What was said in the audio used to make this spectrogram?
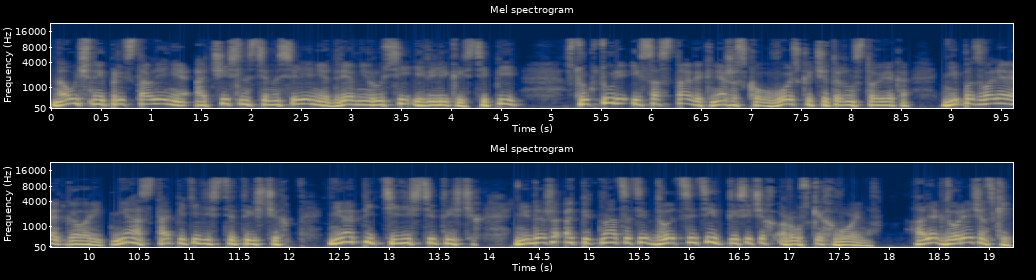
научные представления о численности населения Древней Руси и Великой Степи, структуре и составе княжеского войска XIV века не позволяют говорить ни о 150 тысячах, ни о 50 тысячах, ни даже о 15-20 тысячах русских воинов. Олег Двуреченский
